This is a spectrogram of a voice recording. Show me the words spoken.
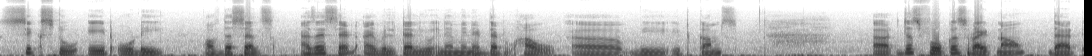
6 to 8 OD of the cells. As I said I will tell you in a minute that how uh, we it comes. Uh, just focus right now that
